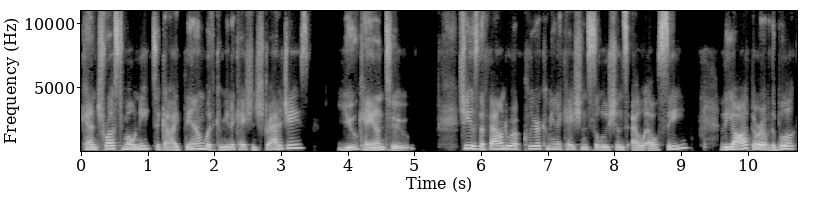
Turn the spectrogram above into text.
can trust Monique to guide them with communication strategies, you can too. She is the founder of Clear Communication Solutions LLC, the author of the book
